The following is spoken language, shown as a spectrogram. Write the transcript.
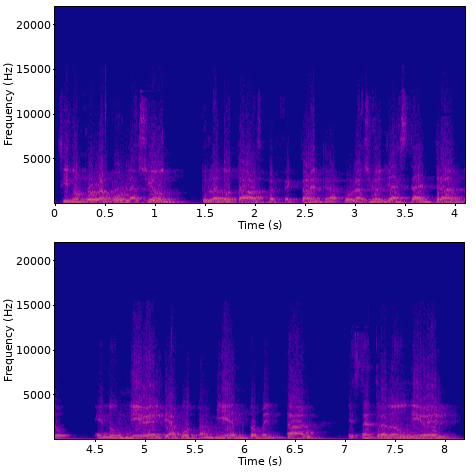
sino por la población. Tú lo notabas perfectamente, la población ya está entrando en un nivel de agotamiento mental, está entrando en un nivel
